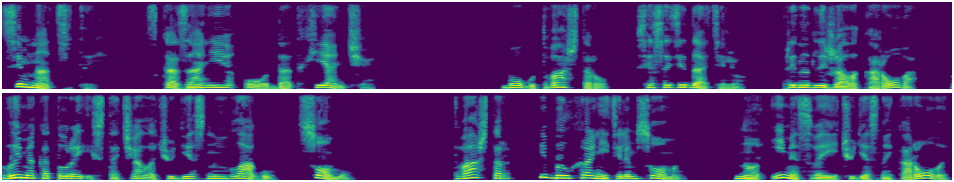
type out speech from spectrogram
17. Сказание о Датхьянче. Богу Тваштару, всесозидателю, принадлежала корова, вымя которой источала чудесную влагу, сому. Тваштар и был хранителем сомы, но имя своей чудесной коровы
